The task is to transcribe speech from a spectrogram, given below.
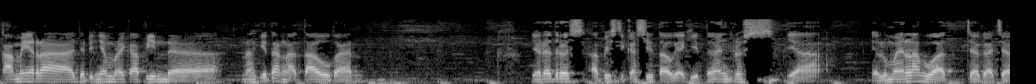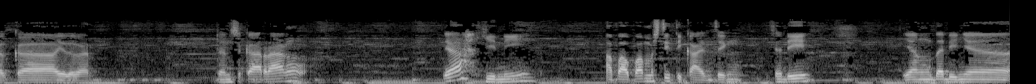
kamera jadinya mereka pindah. Nah kita nggak tahu kan. Ya udah terus habis dikasih tahu kayak gitu kan terus ya ya lumayan lah buat jaga-jaga gitu kan. Dan sekarang ya. Gini apa-apa mesti dikancing. Jadi yang tadinya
